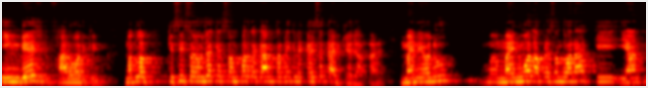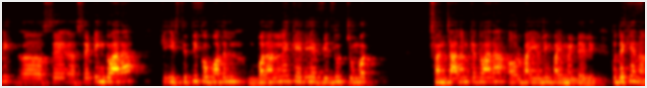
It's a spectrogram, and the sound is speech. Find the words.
engage for working मतलब किसी संयोजक के संपर्क का काम करने के लिए कैसे तैयार किया जाता है? मैनुअल मैनुअल ऑपरेशन द्वारा कि यांत्रिक से, सेटिंग द्वारा कि स्थिति को बदल बदलने के लिए विद्युत चुंबक संचालन के द्वारा और बाय यूजिंग बाय मेटेलिक तो देखिए ना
